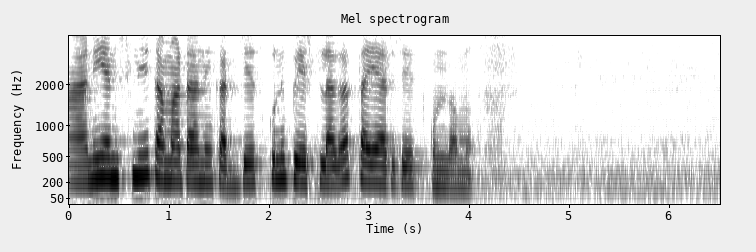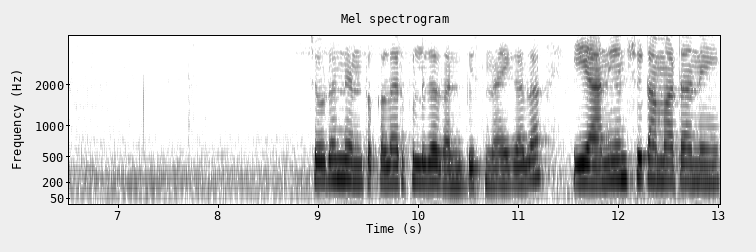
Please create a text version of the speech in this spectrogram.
ఆనియన్స్ని టమాటాని కట్ చేసుకుని పేస్ట్ లాగా తయారు చేసుకుందాము. చూడండి ఎంత కలర్ఫుల్గా కనిపిస్తున్నాయి కదా. ఈ ఆనియన్స్ టమాటాని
